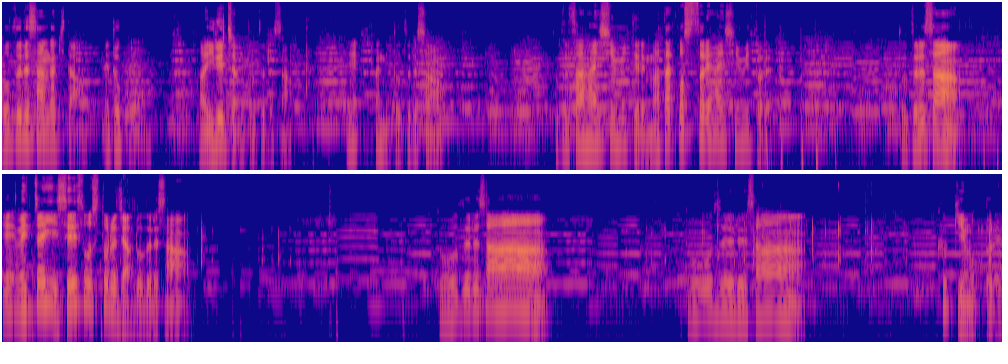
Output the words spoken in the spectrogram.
ドズルさんが来たえ、どこ？あ、いるじゃん、ドズルさん。え、なに、ドズルさん。ドズルさん配信見てる。またこっそり配信見とる。ドズルさん。え、めっちゃいい。清掃しとるじゃん、ドズルさん。ドズルさん。ドズルさん。クッキー持っとる。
